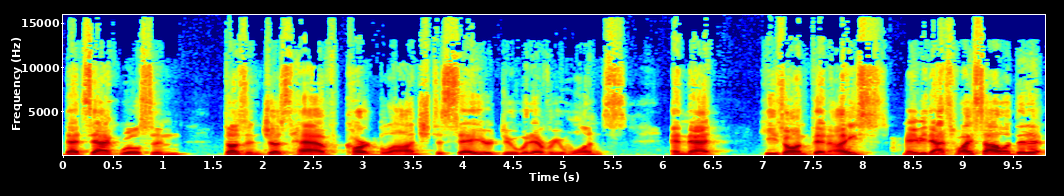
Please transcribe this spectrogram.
that Zach Wilson doesn't just have carte blanche to say or do whatever he wants and that he's on thin ice. Maybe that's why Saleh did it.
